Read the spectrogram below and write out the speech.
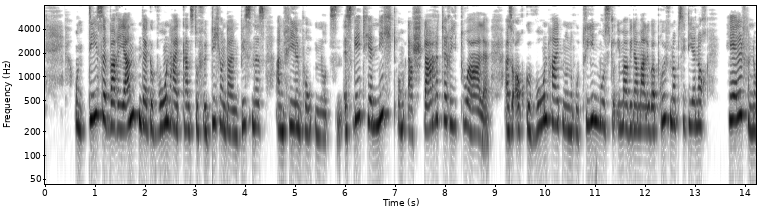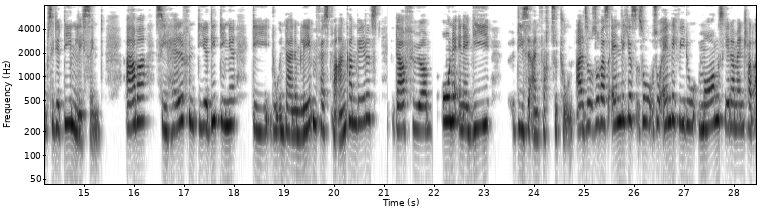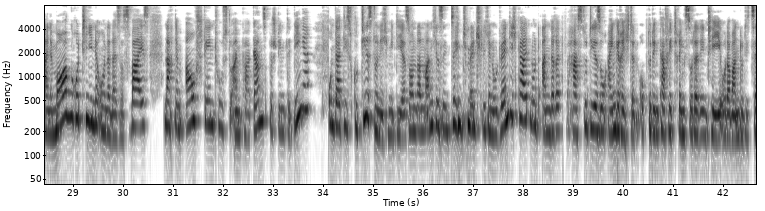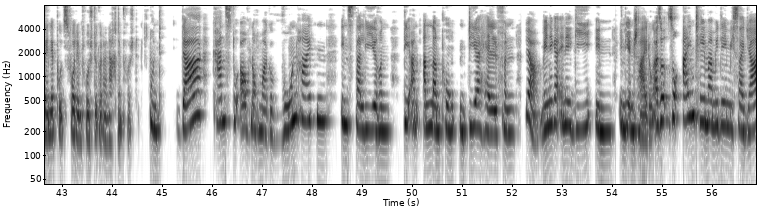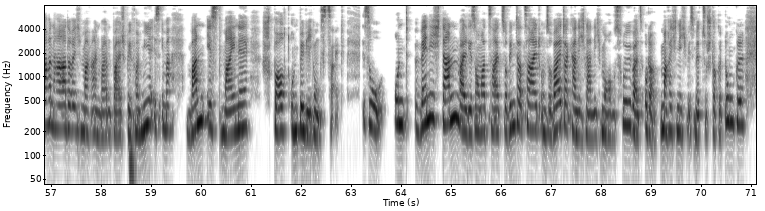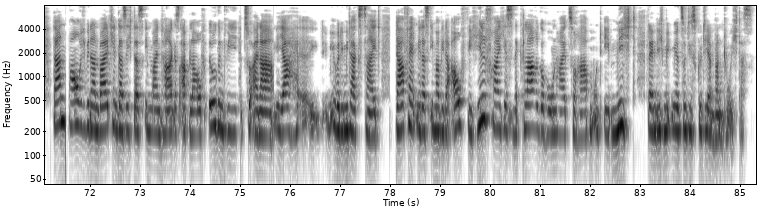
Und diese Varianten der Gewohnheit kannst du für dich und dein Business an vielen Punkten nutzen. Es geht hier nicht um erstarrte Rituale. Also auch Gewohnheiten und Routinen musst du immer wieder mal überprüfen, ob sie dir noch helfen, ob sie dir dienlich sind. Aber sie helfen dir, die Dinge, die du in deinem Leben fest verankern willst, dafür ohne Energie diese einfach zu tun. Also sowas ähnliches, so, so ähnlich wie du morgens, jeder Mensch hat eine Morgenroutine, ohne dass es weiß. Nach dem Aufstehen tust du ein paar ganz bestimmte Dinge und da diskutierst du nicht mit dir, sondern manche sind, sind menschliche Notwendigkeiten und andere hast du dir so eingerichtet, ob du den Kaffee trinkst oder den Tee oder wann du die Zähne putzt vor dem Frühstück oder nach dem Frühstück. Und da kannst du auch nochmal Gewohnheiten installieren, die an anderen Punkten dir helfen, ja, weniger Energie in, in die Entscheidung. Also so ein Thema, mit dem ich seit Jahren hadere, ich mache ein Beispiel von mir, ist immer, wann ist meine Sport- und Bewegungszeit? So, und wenn ich dann, weil die Sommerzeit zur Winterzeit und so weiter, kann ich dann nicht morgens früh, weil oder mache ich nicht, ist mir zu stocke dunkel, dann brauche ich wieder ein Weilchen, dass ich das in meinen Tagesablauf irgendwie zu einer, ja, äh, über die Mittagszeit, da fällt mir das immer wieder auf, wie hilfreich es ist, eine klare Gewohnheit zu haben und eben nicht ständig mit mir zu diskutieren, wann tue ich das.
